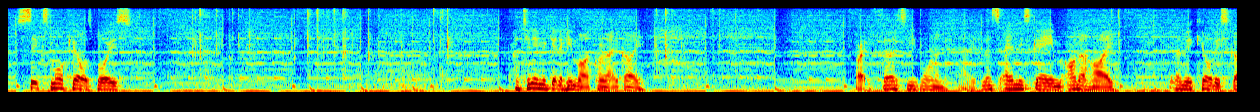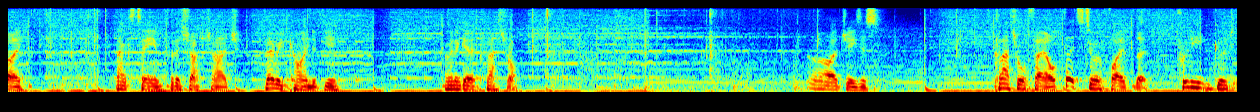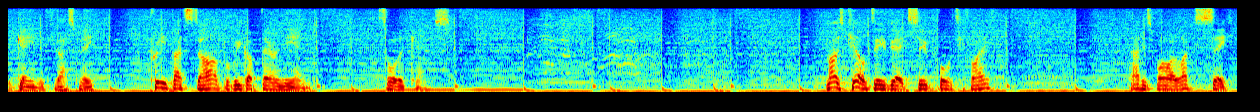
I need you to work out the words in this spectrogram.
Six more kills, boys. I didn't even get a hit mark on that guy. Right, 31 and 5. Let's end this game on a high. Let me kill this guy. Thanks, team, for the shock charge. Very kind of you. I'm going to get a collateral. Oh, Jesus. Collateral fail. 32 and 5, though. Pretty good game, if you ask me. Pretty bad start, but we got there in the end. That's all that counts. Nice kill, Deviate Soup 45. That is what I like to see.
